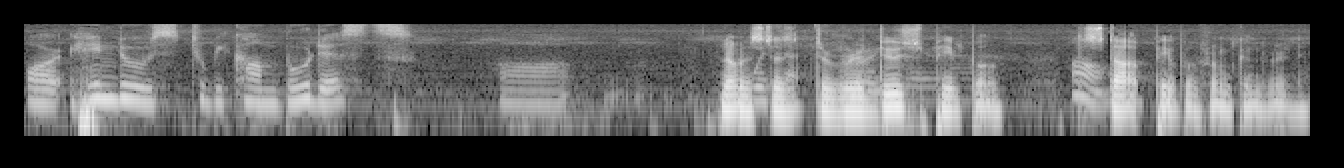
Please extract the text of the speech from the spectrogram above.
or Hindus to become Buddhists? Uh, no, it's just to reduce people, oh. to stop people from converting.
